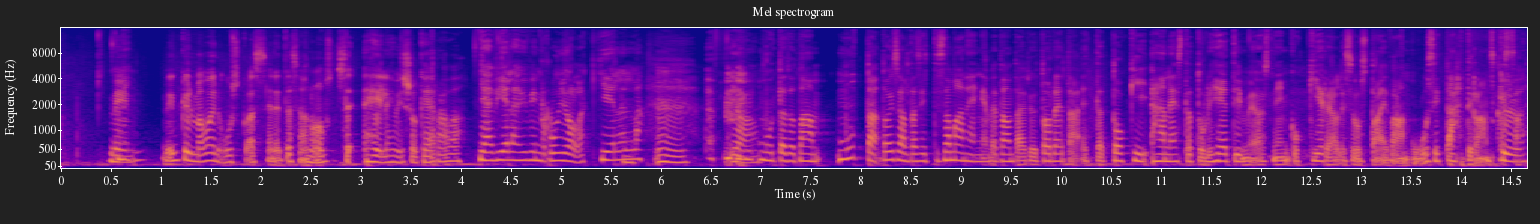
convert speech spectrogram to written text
niin, mm. Niin kyllä mä voin uskoa sen, että se on ollut se heille hyvin shokeraavaa. Ja vielä hyvin rujolla kielellä. Mm. Mm. mutta, tota, mutta toisaalta sitten saman hengenvetoon täytyy todeta, että toki hänestä tuli heti myös niin kuin kirjallisuustaivaan uusi tähti Ranskassa. Kyllä,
